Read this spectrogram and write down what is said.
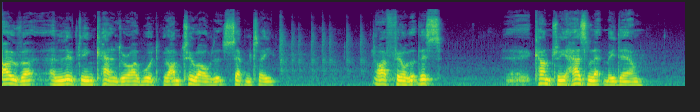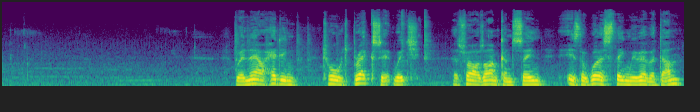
over and lived in Canada, I would, but I'm too old at 70. I feel that this uh, country has let me down. We're now heading towards Brexit, which, as far as I'm concerned, is the worst thing we've ever done.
